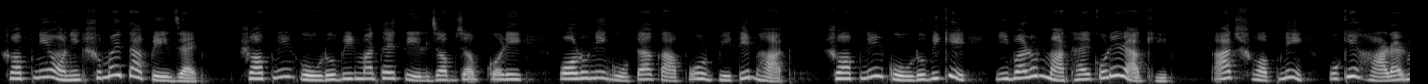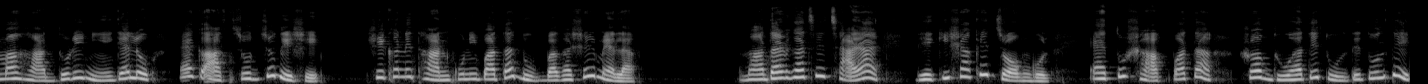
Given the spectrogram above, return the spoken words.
স্বপ্নে অনেক সময় তা পেয়ে যায়। স্বপ্নের গৌরবীর মাথায় তেল জবজব করে, পরনে গোটা কাপড় পেটে ভাত। স্বপ্নের গৌরবীকে নিবারণ মাথায় করে রাখে। আজ স্বপ্নে ওকে হারার মা হাত ধরে নিয়ে গেল এক আশ্চর্য দেশে। সেখানে থানকুনি পাতা দুব্বা ঘাসের মেলা। মাদার গাছের ছায়ায় ঢেকি শাকের জঙ্গল। এত শাক পাতা সব ধুয়াতে তুলতে তুলতে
